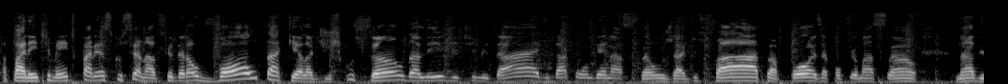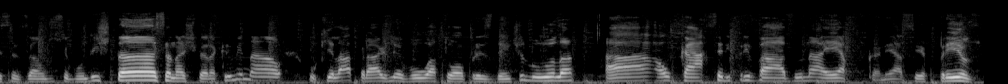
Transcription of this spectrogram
Aparentemente, parece que o Senado Federal volta àquela discussão da legitimidade da condenação já de fato, após a confirmação na decisão de segunda instância, na esfera criminal, o que lá atrás levou o atual presidente Lula a, ao cárcere privado na época, né, a ser preso.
